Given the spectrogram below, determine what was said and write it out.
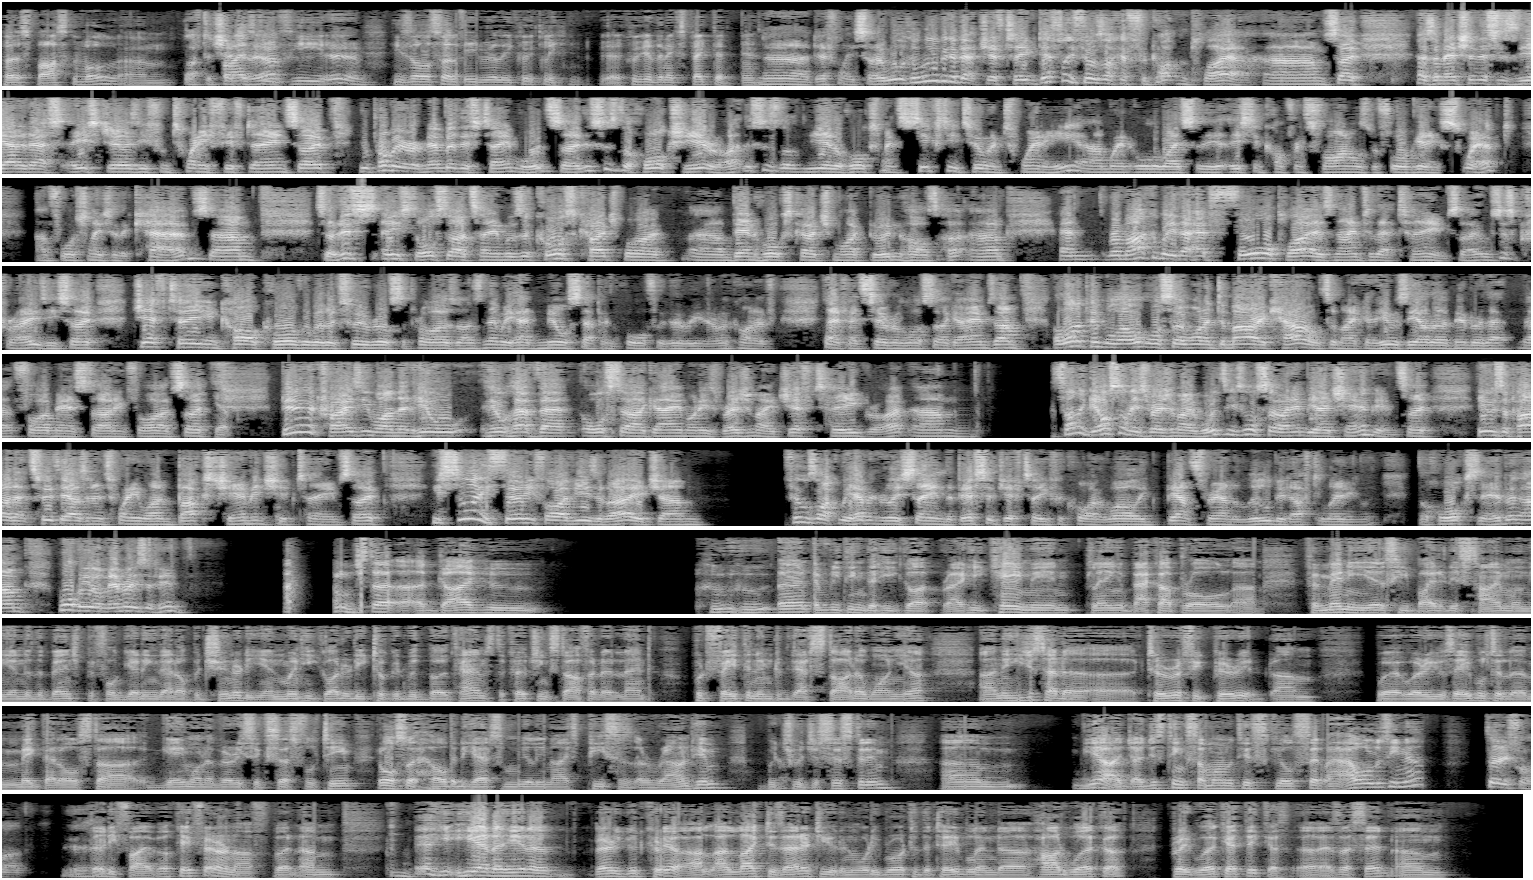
Post basketball, um, I'll have to check it out. He's, he, Yeah. he's also really quickly, uh, quicker than expected. Yeah. No, definitely. So we'll look a little bit about Jeff Teague. Definitely feels like a forgotten player. Um, so, as I mentioned, this is the Adidas East jersey from 2015. So you'll probably remember this team, Wood. So this is the Hawks year, right? This is the year the Hawks went 62 and 20, um, went all the way to the Eastern Conference Finals before getting swept. Unfortunately, to the Cavs. Um, so this East All Star team was, of course, coached by um, then Hawks coach Mike Budenholzer, um, and remarkably, they had four players named to that team. So it was just crazy. So Jeff Teague and Kyle Korver were the two real surprise ones, and then we had Millsap and Horford, who you know were kind of they've had several All Star games. Um, a lot of people also wanted DeMarre Carroll to make it. He was the other member of that, that five man starting five. So Yep. bit of a crazy one that he'll he'll have that All Star game on his resume. Jeff Teague, right? Um, something else on his resume, Woods. He's also an NBA champion, so he was a part of that 2021 Bucks championship team. So he's still only 35 years of age. Um, feels like we haven't really seen the best of Jeff Teague for quite a while. He bounced around a little bit after leaving the Hawks there. But um, what were your memories of him? I mean, just a, a guy who who who earned everything that he got. Right, he came in playing a backup role. Uh, for many years, he bided his time on the end of the bench before getting that opportunity. And when he got it, he took it with both hands. The coaching staff at Atlanta put faith in him to be that starter one year, and he just had a, a terrific period. Um, where, where he was able to make that all-star game on a very successful team. It also helped that he had some really nice pieces around him, which which assisted him. Um, yeah, I, I just think someone with his skill set. How old is he now? 35. Yeah. 35. Okay, fair enough. But um, yeah, he, he had a he had a very good career. I, I liked his attitude and what he brought to the table, and uh, hard worker, great work ethic, as, uh, as I said. Um,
